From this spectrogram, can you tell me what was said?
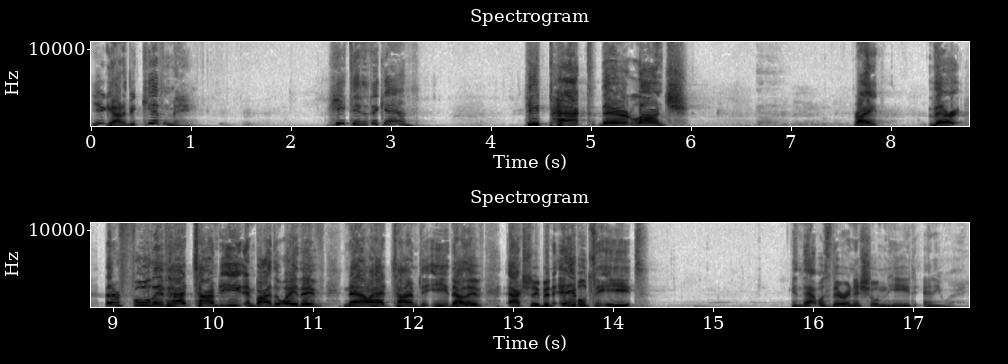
you got to be kidding me. He did it again. He packed their lunch. Right? They're, they're full. They've had time to eat. And by the way, they've now had time to eat. Now they've actually been able to eat. And that was their initial need anyway.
